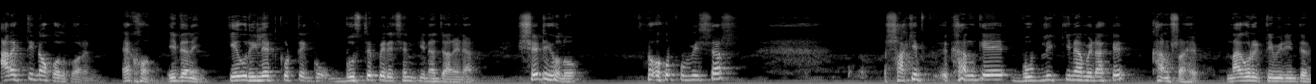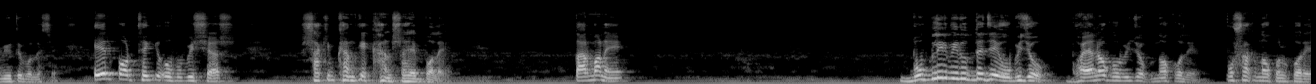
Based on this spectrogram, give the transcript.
আরেকটি নকল করেন। এখন, ইদানিং, কেউ রিলেট করতে বুঝতে পেরেছেন কিনা জানি না। সেটি হলো অপবিশ্বাস সাকিব খানকে বুবলি কি নামে ডাকে? খান সাহেব, নাগরিক টিভির ইন্টারভিউতে বলেছে। এরপর থেকে অপবিশ্বাস সাকিব খানকে খান সাহেব বলে। তার মানে বুবলির বিরুদ্ধে যে অভিযোগ, ভয়ানক অভিযোগ নকলের পোশাক নকল করে,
